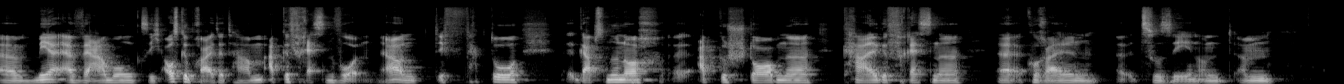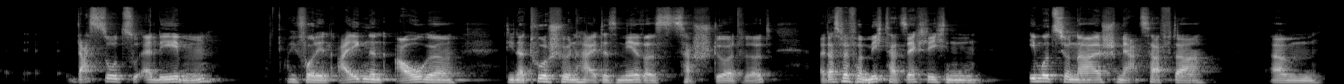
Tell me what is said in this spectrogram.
äh, Meererwärmung sich ausgebreitet haben, abgefressen wurden. Ja, und de facto gab es nur noch äh, abgestorbene, kahlgefressene äh, Korallen äh, zu sehen. Und ähm, das so zu erleben, wie vor den eigenen Auge die Naturschönheit des Meeres zerstört wird, das wäre für mich tatsächlich ein emotional schmerzhafter ähm,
